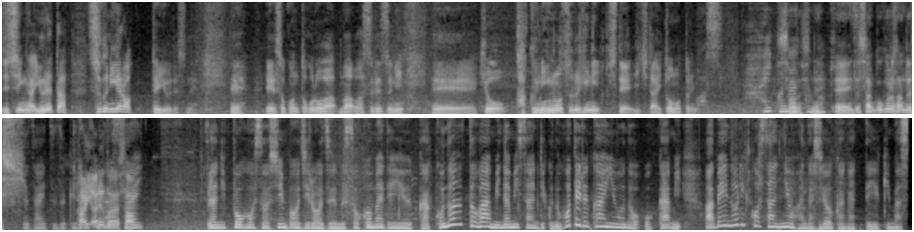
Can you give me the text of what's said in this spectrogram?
地震が揺れた、すぐ逃げろっていうですね、えー、そこのところは、まあ、忘れずに、えー、今日確認をする日にしていきたいと思っております。はい、この後も、ね、えー、井出さんご苦労さんです。取材続けてはい、ありがとうございました。さあニッポン放送辛坊治郎ズームそこまで言うか。この後は南三陸のホテル観洋の女将阿部憲子さんにお話を伺っていきます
